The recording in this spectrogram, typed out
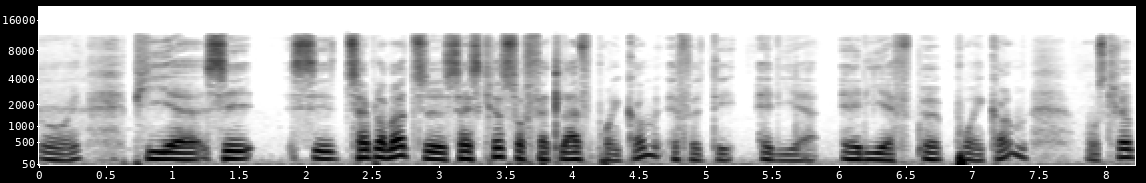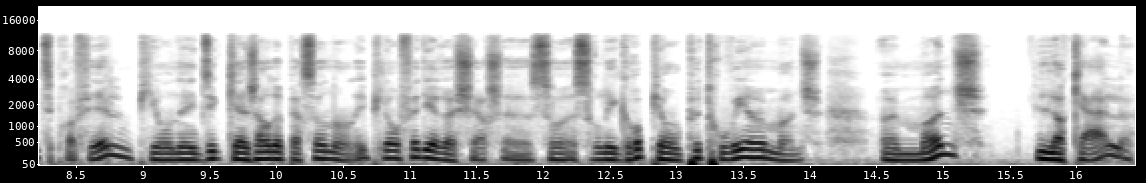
Oui. Puis euh, c'est c'est tout simplement tu s'inscrire sur fetlife.com, f e t l i a l i f e.com. On se crée un petit profil, puis on indique quel genre de personne on est, puis on fait des recherches euh, sur, les groupes, puis on peut trouver un munch. Un munch local,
